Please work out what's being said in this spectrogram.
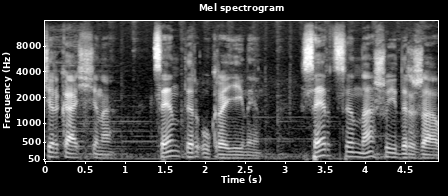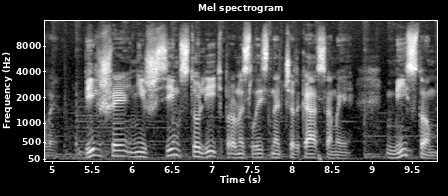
Черкащина, центр України, серце нашої держави. Більше ніж сім століть пронеслись над Черкасами, містом,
